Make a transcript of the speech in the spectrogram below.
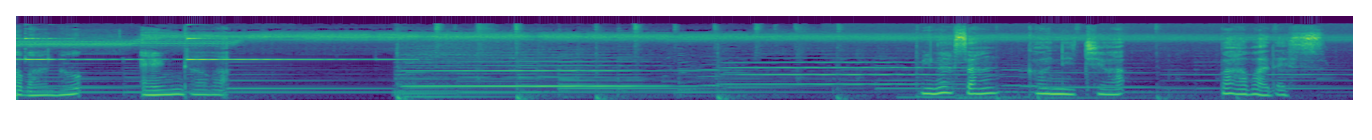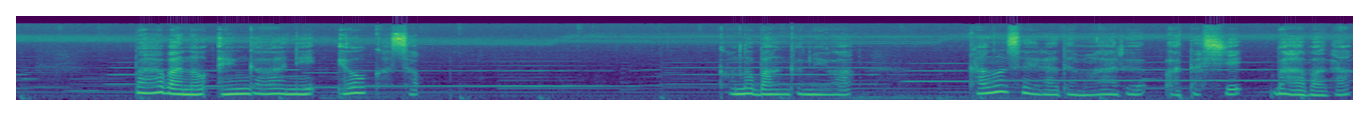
あばの縁側。皆さんこんにちは。ばあばです。ばあばの縁側にようこそ。この番組はカウンセラーでもある私ばあばが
